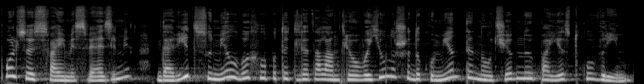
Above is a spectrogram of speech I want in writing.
пользуясь своими связями, Давид сумел выхлопотать для талантливого юноши документы на учебную поездку в Рим,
